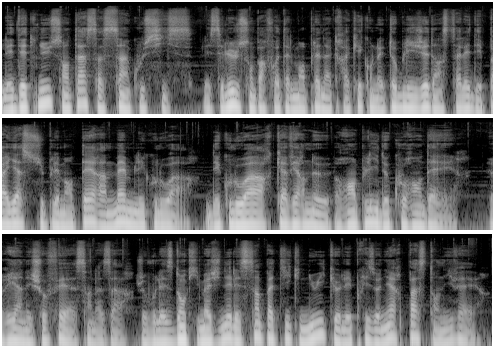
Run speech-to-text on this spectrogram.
les détenus s'entassent à 5 ou 6. Les cellules sont parfois tellement pleines à craquer qu'on est obligé d'installer des paillasses supplémentaires à même les couloirs. Des couloirs caverneux, remplis de courants d'air. Rien n'est chauffé à Saint-Lazare. Je vous laisse donc imaginer les sympathiques nuits que les prisonnières passent en hiver.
